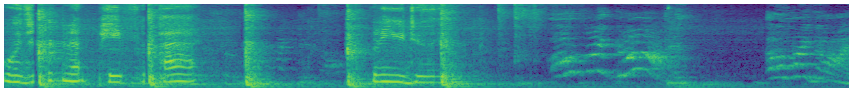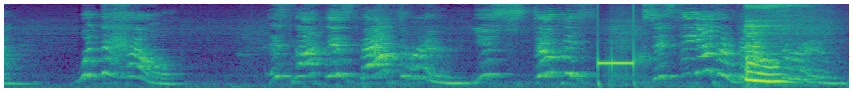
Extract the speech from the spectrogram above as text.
Well, you're gonna pay for that. What are you doing? Oh my god! Oh my god! What the hell? It's not this bathroom! You stupid f***s! It's the other Oh. bathroom!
